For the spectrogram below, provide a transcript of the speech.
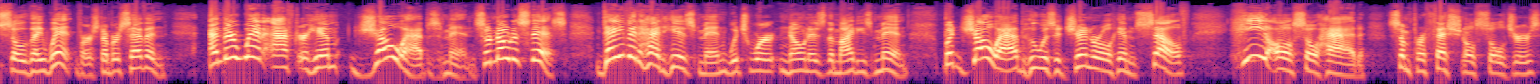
so they went, verse number seven. And there went after him Joab's men. So notice this David had his men, which were known as the mighty's men. But Joab, who was a general himself, he also had some professional soldiers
